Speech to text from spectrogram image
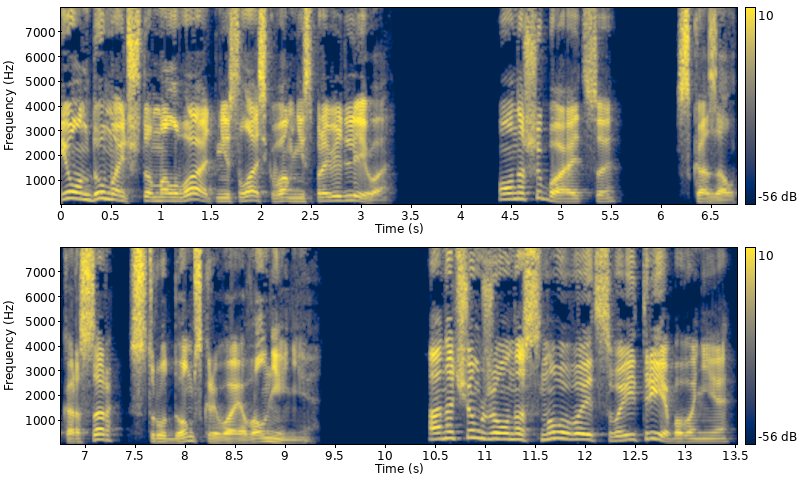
и он думает, что молва отнеслась к вам несправедливо. Он ошибается, сказал Корсар, с трудом скрывая волнение. А на чем же он основывает свои требования?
